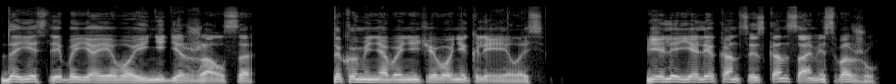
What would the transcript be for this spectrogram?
да если бы я его и не держался, так у меня бы ничего не клеилось. Еле-еле концы с концами свожу.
